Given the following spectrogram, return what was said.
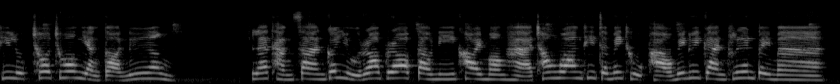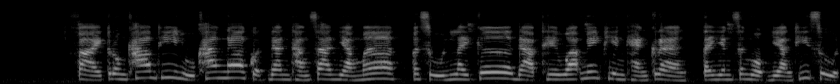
ที่ลุกโชนช่วงอย่างต่อเนื่อง และถังซานก็อยู่รอบๆเตานี้คอยมองหาช่องว่างที่จะไม่ถูกเผาไม่ด้วยการเคลื่อนไปมา ฝ่ายตรงข้ามที่อยู่ข้างหน้ากดดันถังซานอย่างมากอสูรไลเกอร์ดาบเทวะไม่เพียงแข็งแกร่ง แต่ยังสงบอย่างที่สุด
